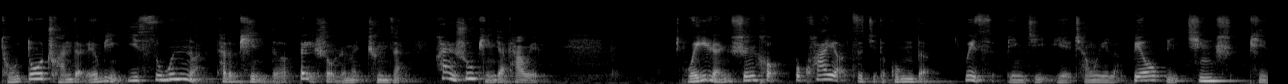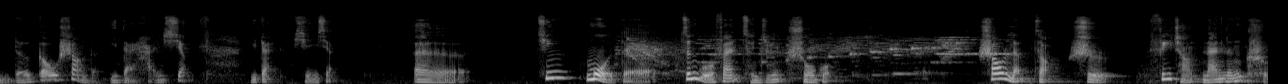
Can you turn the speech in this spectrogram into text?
途多舛的刘病一丝温暖，他的品德备受人们称赞。《汉书》评价他为为人深厚，不夸耀自己的功德。为此，丙吉也成为了彪炳青史、品德高尚的一代韩相、一代贤相。呃，清末的曾国藩曾经说过。稍冷灶是非常难能可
